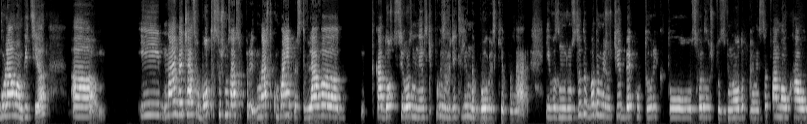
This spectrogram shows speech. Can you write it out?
голяма амбиция. А, и най-вече аз работя, всъщност аз, нашата компания представлява така доста сериозни немски производители на българския пазар. И възможността да бъда между тия две култури, като свързващо звено, да пренеса това ноу-хау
